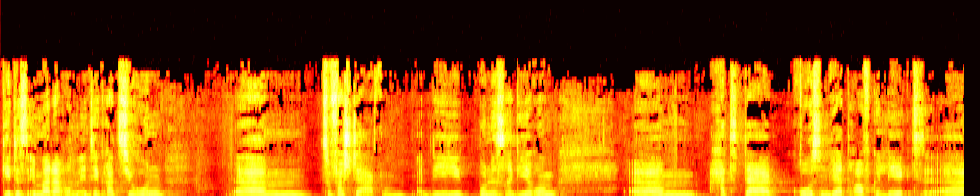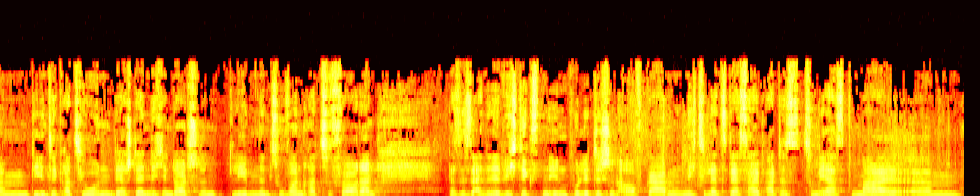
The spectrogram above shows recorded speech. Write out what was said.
geht es immer darum, Integration ähm, zu verstärken. Die Bundesregierung ähm, hat da großen Wert drauf gelegt, ähm, die Integration der ständig in Deutschland lebenden Zuwanderer zu fördern. Das ist eine der wichtigsten innenpolitischen Aufgaben. Nicht zuletzt deshalb hat es zum ersten Mal ähm,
